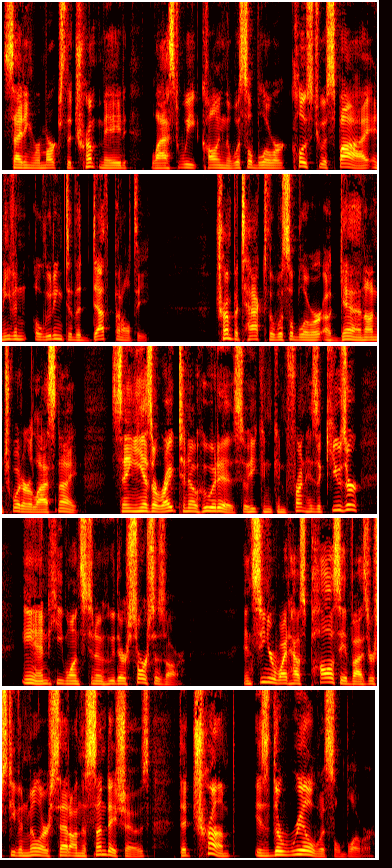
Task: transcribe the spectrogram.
citing remarks that Trump made last week calling the whistleblower close to a spy and even alluding to the death penalty. Trump attacked the whistleblower again on Twitter last night, saying he has a right to know who it is so he can confront his accuser and he wants to know who their sources are. And senior White House policy advisor Stephen Miller said on the Sunday shows that Trump is the real whistleblower.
